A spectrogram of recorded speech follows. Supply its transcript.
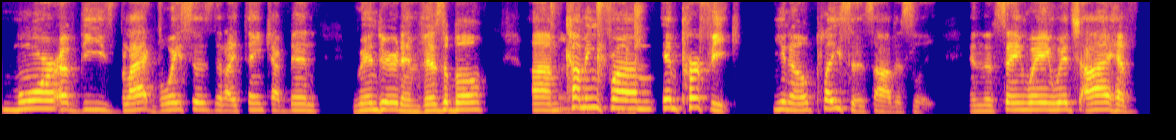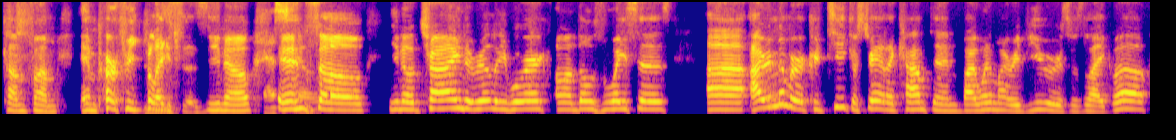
more of these Black voices that I think have been rendered invisible, um, mm-hmm. coming from imperfect, you know, places, obviously, in the same way in which I have come from imperfect mm-hmm. places, you know. That's and dope. so, you know, trying to really work on those voices. Uh, I remember a critique of Straight Outta Compton by one of my reviewers was like, well,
